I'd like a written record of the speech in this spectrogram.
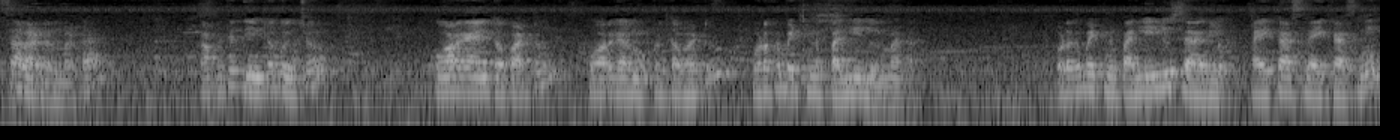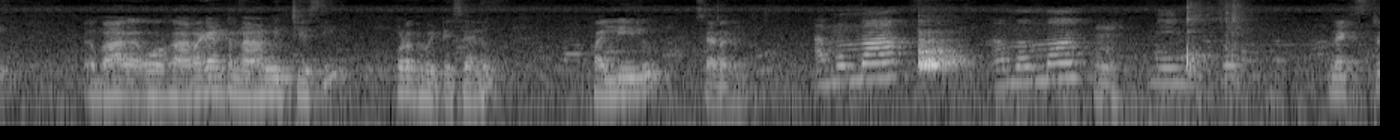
వెజ్ సలాడ్ అనమాట కాకపోతే దీంట్లో కొంచెం కూరగాయలతో పాటు కూరగాయల ముక్కలతో పాటు ఉడకబెట్టిన పల్లీలు అనమాట ఉడకబెట్టిన పల్లీలు శనగలు ఐకాసిన ఐకాసిని బాగా ఒక అరగంట నాననిచ్చేసి ఉడకబెట్టేశాను. పల్లీలు శనగలు. నెక్స్ట్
